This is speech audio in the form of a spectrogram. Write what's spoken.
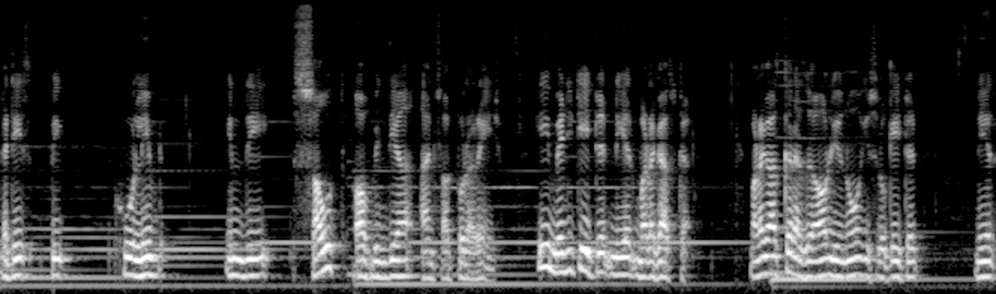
that is, who lived in the south of Vindhya and Satpura range. He meditated near Madagascar. Madagascar, as all you know, is located near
